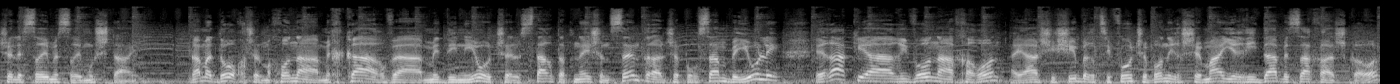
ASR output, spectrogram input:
של 2022. גם הדוח של מכון המחקר והמדיניות של Start-Up Nation Central שפורסם ביולי הראה כי הרבעון האחרון היה השישי ברציפות שבו נרשמה ירידה בסך ההשקעות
